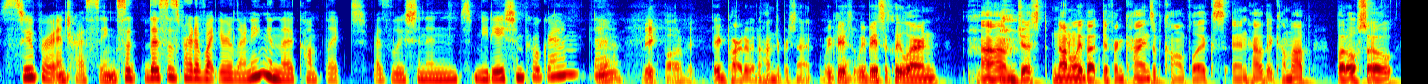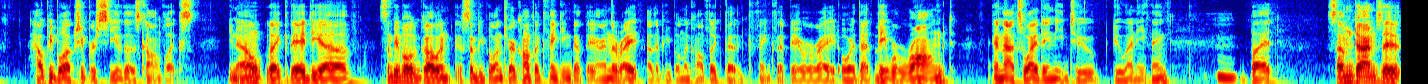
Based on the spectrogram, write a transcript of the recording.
super interesting. So this is part of what you're learning in the conflict resolution and mediation program. Then, Yeah. big part of it Big part of it, 100%. We, bas- we basically learn um, just not only about different kinds of conflicts and how they come up, but also how people actually perceive those conflicts. You know, like the idea of some people go and some people enter a conflict thinking that they are in the right, other people in the conflict that think that they were right or that they were wronged, and that's why they need to do anything. Hmm. But sometimes, it,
